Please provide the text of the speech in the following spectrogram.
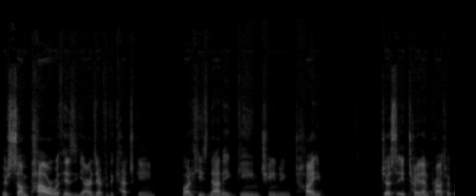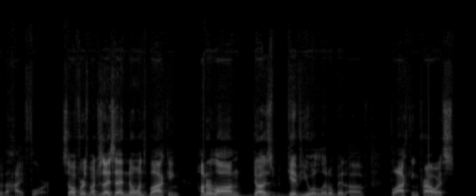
There's some power with his yards after the catch game, but he's not a game changing type, just a tight end prospect with a high floor. So, for as much as I said, no one's blocking, Hunter Long does give you a little bit of blocking prowess.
